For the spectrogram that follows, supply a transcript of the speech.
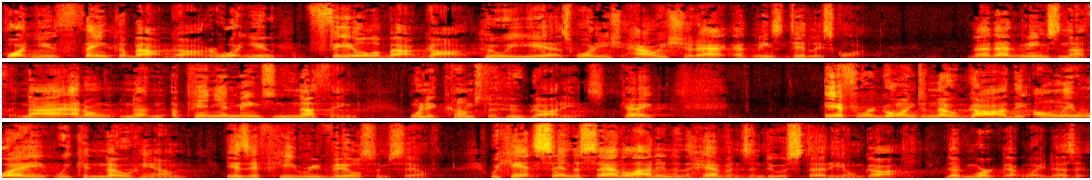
What you think about God or what you feel about God, who He is, what he, how He should act, that means diddly squat. That, that means nothing. Now, I don't, no, opinion means nothing when it comes to who God is, okay? If we're going to know God, the only way we can know Him is if He reveals Himself. We can't send a satellite into the heavens and do a study on God. Doesn't work that way, does it?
